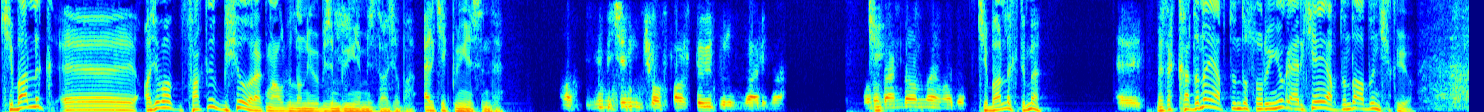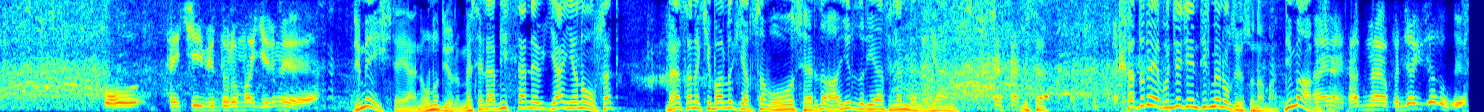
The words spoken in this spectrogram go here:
kibarlık eee, acaba farklı bir şey olarak mı algılanıyor bizim bünyemizde acaba? Erkek bünyesinde. Abi Bizim için çok farklı bir durum galiba. Onu Ki- ben de anlayamadım. Kibarlık değil mi? Evet. Mesela kadına yaptığında sorun yok erkeğe yaptığında adın çıkıyor. O pek iyi bir duruma girmiyor ya. Değil mi işte yani onu diyorum. Mesela biz seninle yan yana olsak ben sana kibarlık yapsam o Serda hayırdır ya filan derler yani. Mesela kadına yapınca centilmen oluyorsun ama değil mi abiciğim? Aynen kadına yapınca güzel oluyor.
